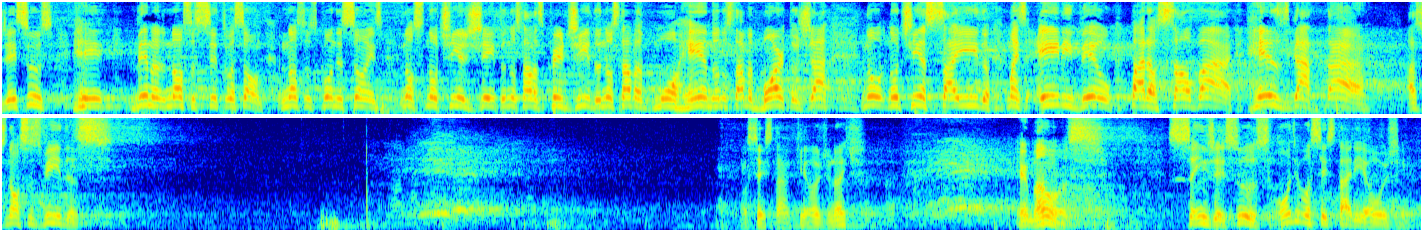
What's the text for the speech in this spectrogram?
Jesus, vendo a nossa situação, nossas condições, nós não tinha jeito, não estava perdido, não estava morrendo, não estava morto já, não, não tinha saído, mas Ele veio para salvar, resgatar as nossas vidas. Você está aqui hoje de noite? Irmãos, sem Jesus, onde você estaria hoje?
